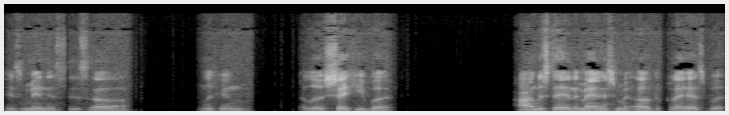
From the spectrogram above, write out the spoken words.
his minutes is uh looking a little shaky. But I understand the management of the players, but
